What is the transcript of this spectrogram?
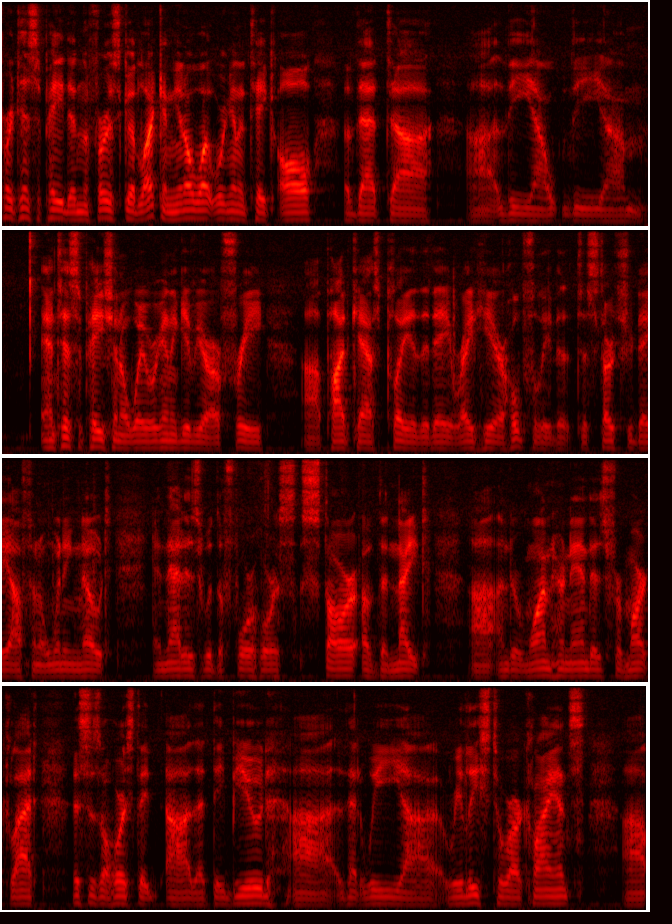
participate in the first good luck. And you know what? We're going to take all of that, uh, uh, the, uh, the um, anticipation away. We're going to give you our free uh, podcast play of the day right here, hopefully, to, to start your day off on a winning note. And that is with the four horse Star of the Night. Uh, under Juan Hernandez for Mark Glatt. This is a horse that uh, that debuted uh, that we uh, released to our clients uh,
